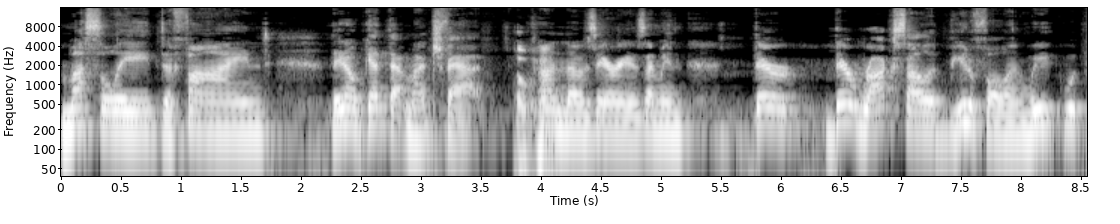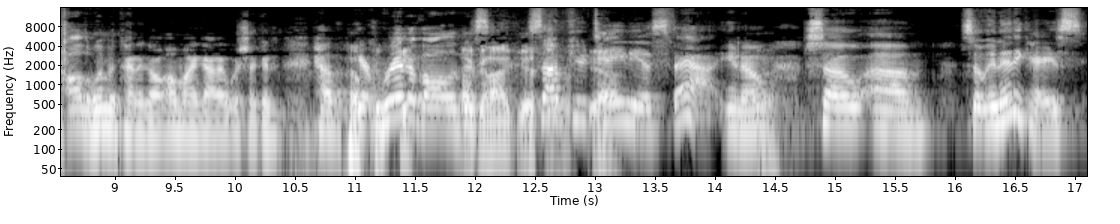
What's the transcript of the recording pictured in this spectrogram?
muscly, defined. They don't get that much fat Okay. on those areas. I mean, they're they're rock solid, beautiful, and we, we all the women kind of go, "Oh my god, I wish I could have get can- rid of all of this can I get there? subcutaneous fat," you know. Yeah. So, um, so in any case,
